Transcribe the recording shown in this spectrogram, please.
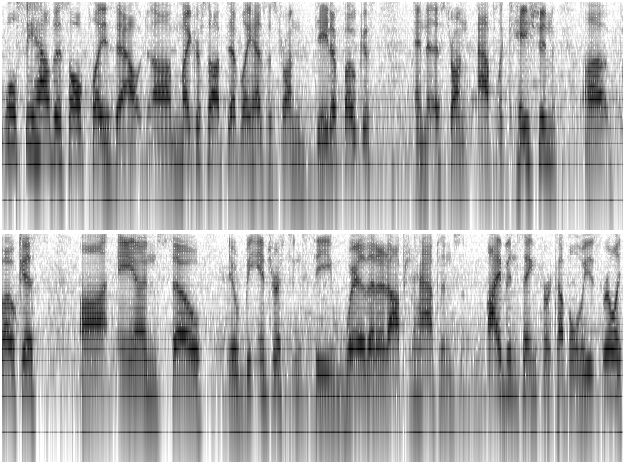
we'll see how this all plays out. Uh, Microsoft definitely has a strong data focus and a strong application uh, focus, uh, and so it will be interesting to see where that adoption happens. I've been saying for a couple of weeks, really,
